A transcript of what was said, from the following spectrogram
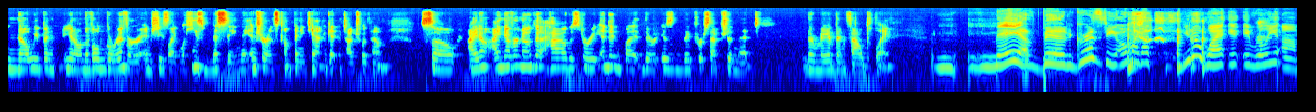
"No, we've been, you know, on the Volga River." And she's like, "Well, he's missing. The insurance company can't get in touch with him." So I don't, I never know that how the story ended, but there is the perception that there may have been foul play. may have been Christy. Oh my gosh. you know what? It, it really um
